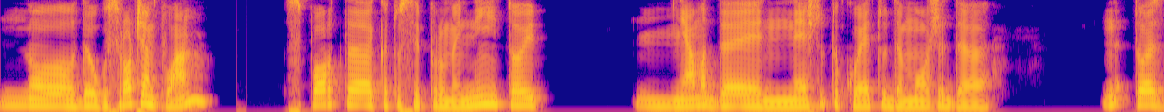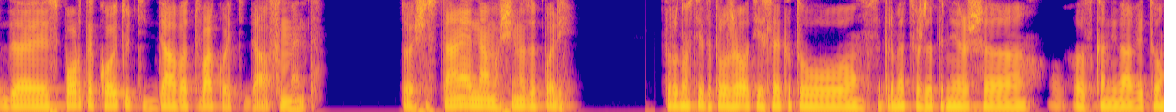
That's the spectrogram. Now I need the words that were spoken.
но дългосрочен план спорта като се промени, той няма да е нещото, което да може да Тоест да е спорта, който ти дава това, което ти дава в момента. Той ще стане една машина за пари. трудностите продължават и след като се преместваш да тренираш в Скандинавието,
